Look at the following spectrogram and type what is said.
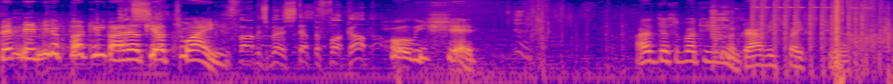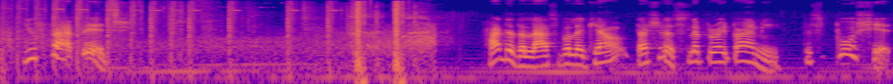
They made me the fucking final kill twice. You fobbits better step the fuck up. Holy shit. I was just about to use my gravity spikes too. You fat bitch. How did the last bullet count? That should have slipped right by me. This is bullshit.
